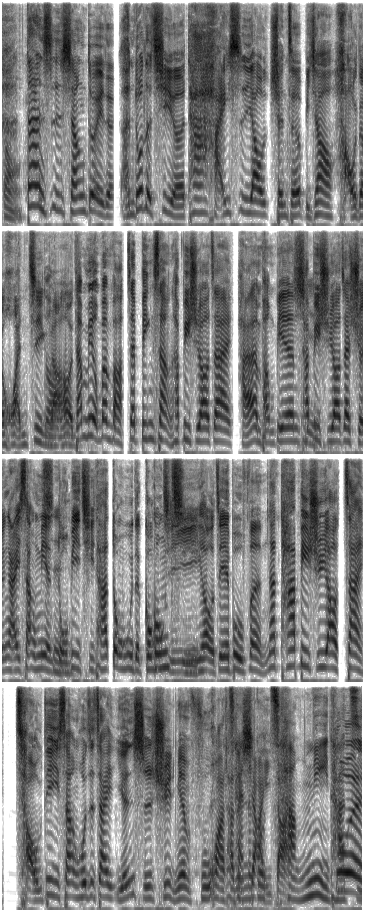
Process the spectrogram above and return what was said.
懂。但是相对的，很多的企鹅它还是要选择比较好的环境，然后它没有办法在冰上，它必须要在海岸旁边，它必须要在悬崖上面躲避其他动物的攻攻击，击然后这些部分，那它必须要在草地上或者在岩石区里面孵化它的下一代。藏匿他自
